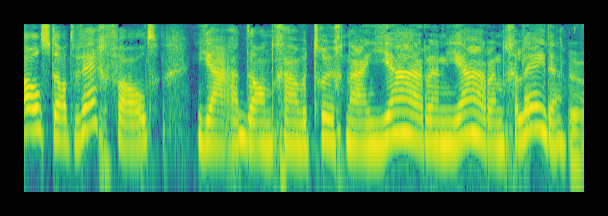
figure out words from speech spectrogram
Als dat wegvalt, ja, dan gaan we terug naar jaren, jaren geleden. Ja,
